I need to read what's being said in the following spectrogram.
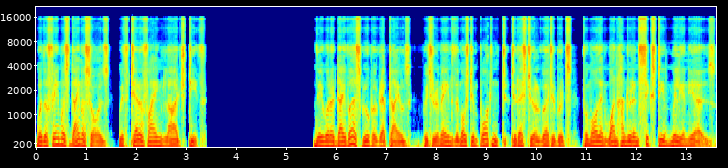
were the famous dinosaurs with terrifying large teeth. They were a diverse group of reptiles which remained the most important terrestrial vertebrates for more than 160 million years.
